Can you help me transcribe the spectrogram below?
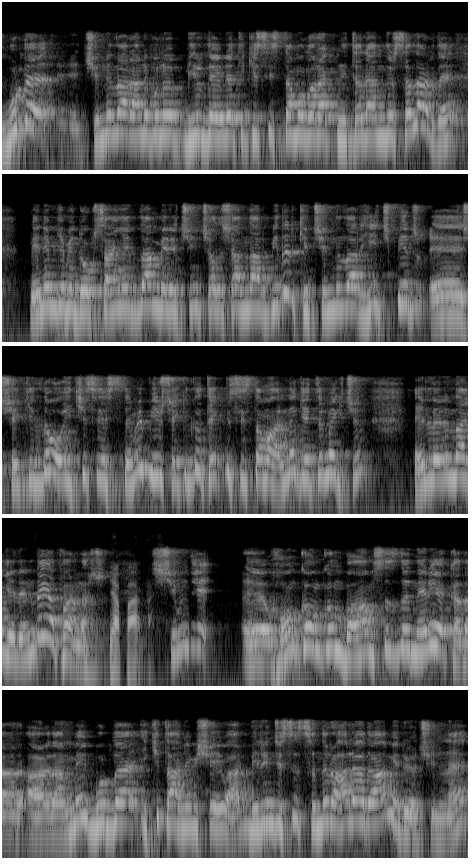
burada Çinliler hani bunu bir devlet iki sistem olarak nitelendirseler de benim gibi 97'den beri Çin çalışanlar bilir ki Çinliler hiçbir e, şekilde o iki sistemi bir şekilde tek bir sistem haline getirmek için ellerinden geleni de yaparlar. Yaparlar. Şimdi e, Hong Kong'un bağımsızlığı nereye kadar Ardan Bey? Burada iki tane bir şey var. Birincisi sınır hala devam ediyor Çin'le.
